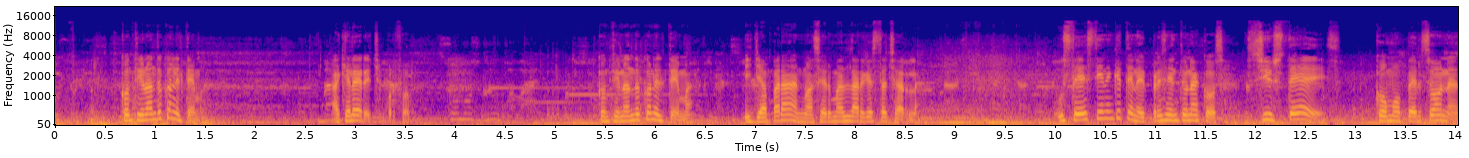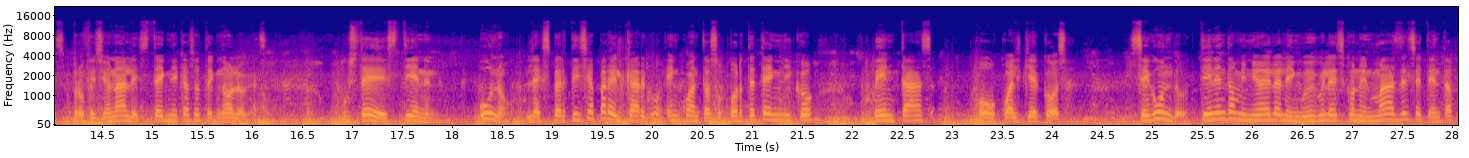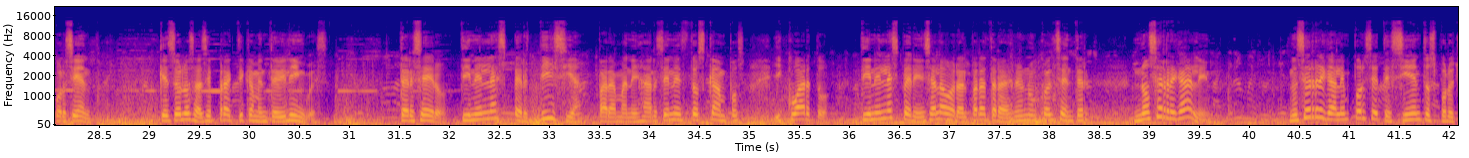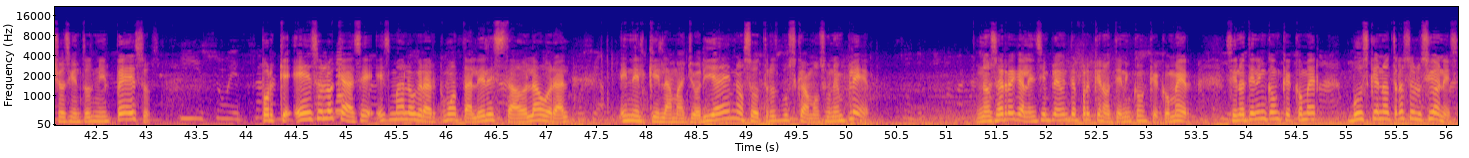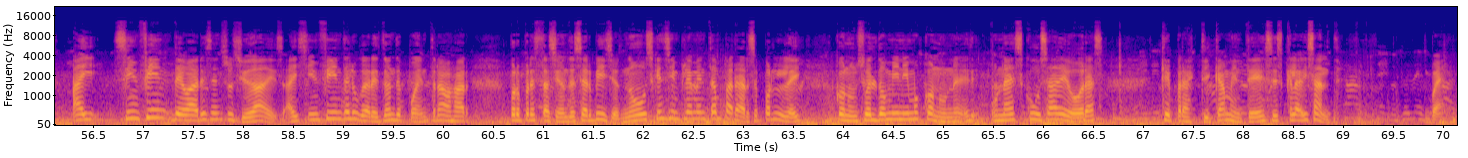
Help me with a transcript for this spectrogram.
Continuando con el tema. Aquí a la derecha, por favor. Continuando con el tema, y ya para no hacer más larga esta charla, ustedes tienen que tener presente una cosa. Si ustedes, como personas profesionales, técnicas o tecnólogas, ustedes tienen, uno, la experticia para el cargo en cuanto a soporte técnico, ventas o cualquier cosa. Segundo, tienen dominio de la lengua inglés con el más del 70%, que eso los hace prácticamente bilingües. Tercero, tienen la experticia para manejarse en estos campos. Y cuarto, tienen la experiencia laboral para trabajar en un call center. No se regalen. No se regalen por 700, por 800 mil pesos. Porque eso lo que hace es malograr como tal el estado laboral en el que la mayoría de nosotros buscamos un empleo. No se regalen simplemente porque no tienen con qué comer. Si no tienen con qué comer, busquen otras soluciones. Hay sin fin de bares en sus ciudades, hay sin fin de lugares donde pueden trabajar por prestación de servicios. No busquen simplemente ampararse por la ley con un sueldo mínimo, con una, una excusa de horas que prácticamente es esclavizante. Bueno,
